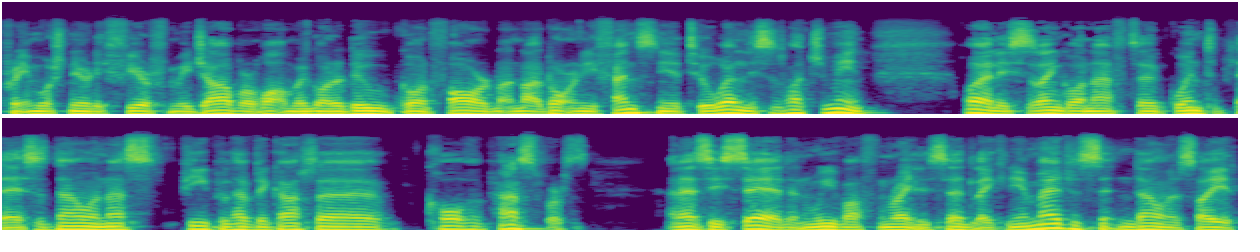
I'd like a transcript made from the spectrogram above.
pretty much nearly fear for my job or what am I going to do going forward? And I don't really fancy you too well. And he says, what do you mean? Well, he says, I'm going to have to go into places now and ask people, have they got a COVID passports? And as he said, and we've often rightly said, like, can you imagine sitting down aside,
